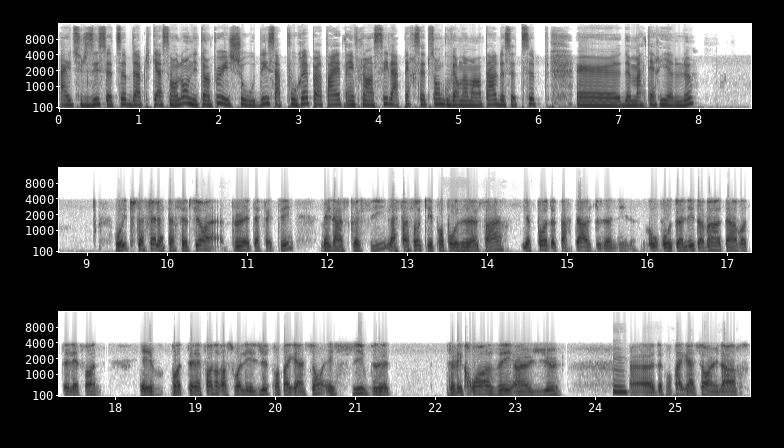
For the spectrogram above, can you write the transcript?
à utiliser ce type d'application-là. On est un peu échaudé. Ça pourrait peut-être influencer la perception gouvernementale de ce type euh, de matériel-là. Oui, tout à fait. La perception peut être affectée, mais dans ce cas-ci, la façon qui est proposée de le faire, il n'y a pas de partage de données. Vos, données demeurent dans votre téléphone et votre téléphone reçoit les lieux de propagation. Et si vous, êtes, vous avez croisé un lieu hmm. euh, de propagation à une heure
